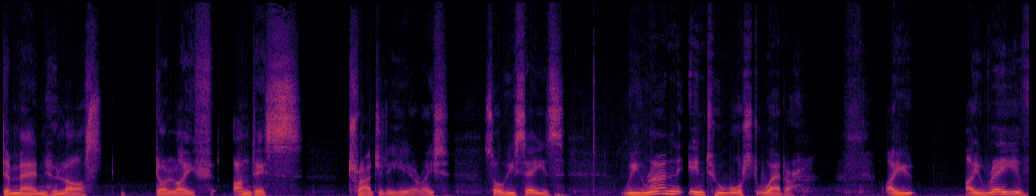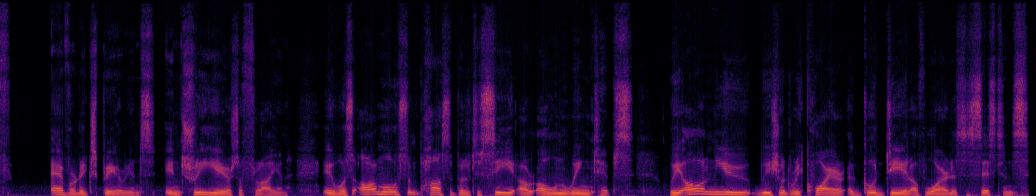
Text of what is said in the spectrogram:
the men who lost their life on this tragedy here, right? So he says, We ran into worst weather. I I rave ever experienced in three years of flying. It was almost impossible to see our own wingtips. We all knew we should require a good deal of wireless assistance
